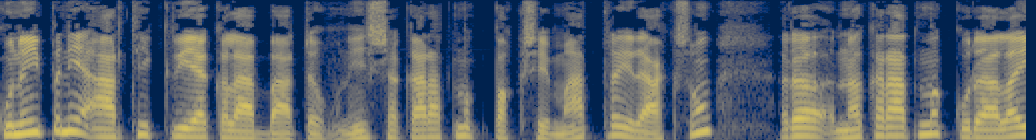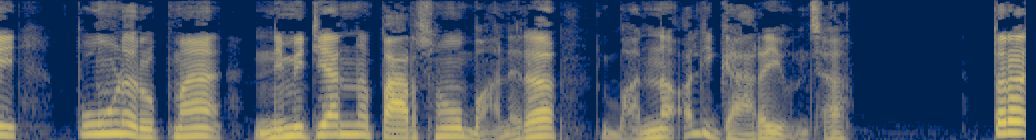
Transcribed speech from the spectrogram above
कुनै पनि आर्थिक क्रियाकलापबाट हुने सकारात्मक पक्ष मात्रै राख्छौं र नकारात्मक कुरालाई पूर्ण रूपमा निमिट्यान्न पार्छौं भनेर भन्न अलि गाह्रै हुन्छ। तर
